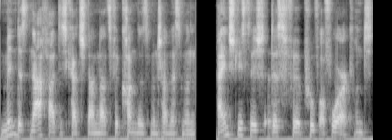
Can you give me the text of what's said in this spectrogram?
Mindestnachhaltigkeitsstandards für Konsensmechanismen, einschließlich des für Proof of Work. Und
